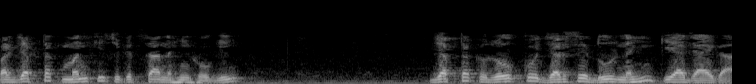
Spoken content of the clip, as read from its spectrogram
पर जब तक मन की चिकित्सा नहीं होगी, जब तक रोग को जड़ से दूर नहीं किया जाएगा,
